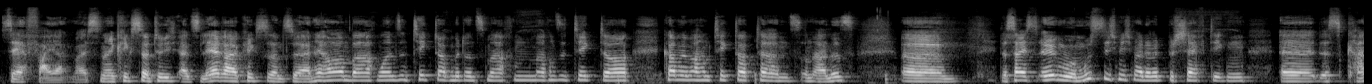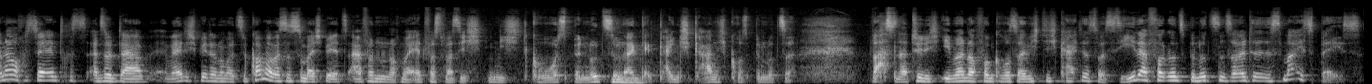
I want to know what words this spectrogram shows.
sehr feiern, weißt du. Und dann kriegst du natürlich als Lehrer, kriegst du dann zu hören, Herr Hornbach, wollen Sie einen TikTok mit uns machen? Machen Sie TikTok? Komm, wir machen TikTok-Tanz und alles. Ähm, das heißt, irgendwo musste ich mich mal damit beschäftigen. Äh, das kann auch sehr interessant, also da werde ich später nochmal zu kommen, aber es ist zum Beispiel jetzt einfach nur nochmal etwas, was ich nicht groß benutze mhm. oder eigentlich gar nicht groß benutze. Was natürlich immer noch von großer Wichtigkeit ist, was jeder von uns benutzen sollte, ist MySpace.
